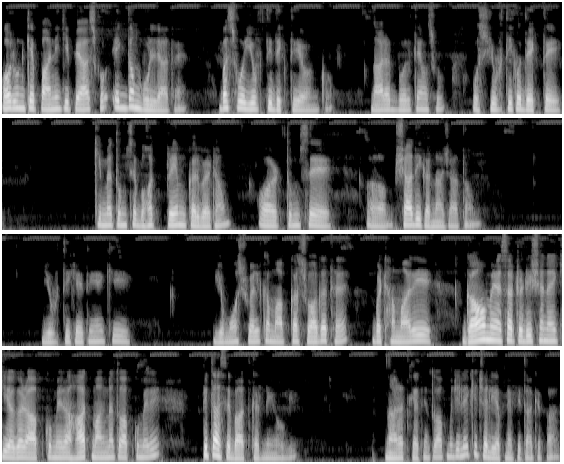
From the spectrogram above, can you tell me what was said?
और उनके पानी की प्यास को एकदम भूल जाते हैं। बस वो युवती दिखती है उनको। नारद बोलते हैं उस उस युवती को देखते ही कि मैं तुमसे बहुत प्रेम कर बैठा हूँ और तुमसे शादी करना चाहता हूँ। युवती कहती हैं कि यू मोस्ट वेलकम आपका स्वागत है। बट हमारे गाँव में ऐसा ट्रेडिशन है कि अगर आपको मेरा हाथ मांगना तो आपको मेरे पिता से बात करनी होगी। नारद कहते हैं तो आप मुझे लेके चलिए अपने पिता के पास।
